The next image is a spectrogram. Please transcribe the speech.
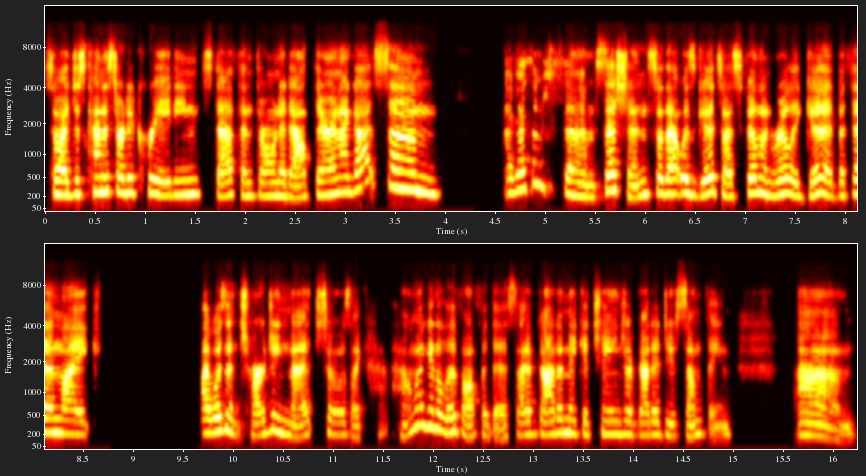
So I just kind of started creating stuff and throwing it out there, and I got some, I got some some sessions, so that was good. So I was feeling really good. But then like I wasn't charging much. So I was like, how am I going to live off of this? I've got to make a change. I've got to do something. Um,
